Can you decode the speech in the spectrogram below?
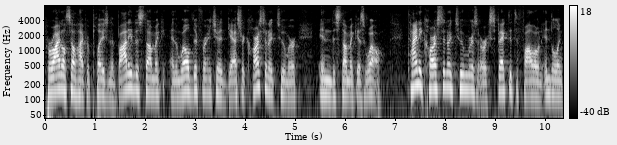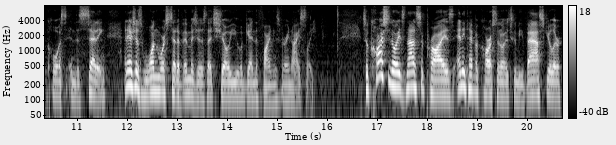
parietal cell hyperplasia in the body of the stomach, and well differentiated gastric carcinoid tumor in the stomach as well. Tiny carcinoid tumors are expected to follow an indolent course in this setting, and here's just one more set of images that show you again the findings very nicely. So carcinoids, not a surprise, any type of carcinoid is going to be vascular,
